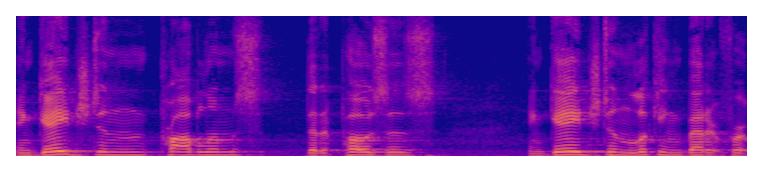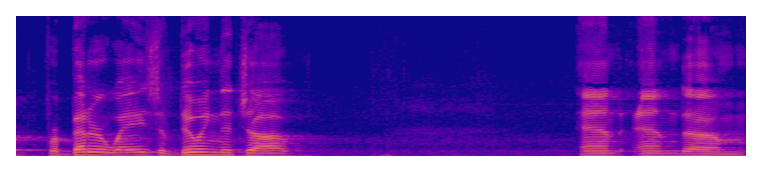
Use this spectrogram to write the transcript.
engaged in problems that it poses, engaged in looking better for, for better ways of doing the job, and, and, um,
